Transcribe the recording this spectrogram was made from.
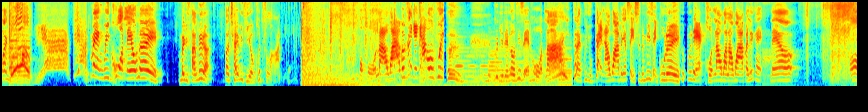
ปล่อยกูแม่งวิ่งโคตรเร็วเลย ไม่มีทางเลือกต้องใช้วิธีของคนฉลาดโอ้โหลาวามันก็ยังจะเอากูกูอยู่ในโลกที่แสนโหดร้ายขนาดกูอยู่ใกล้ลาวาไปยังเสกซึนามิใส่กูเลยมึงแดกผลลาวาลาวาไปหรือไงแล้วอ้อ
